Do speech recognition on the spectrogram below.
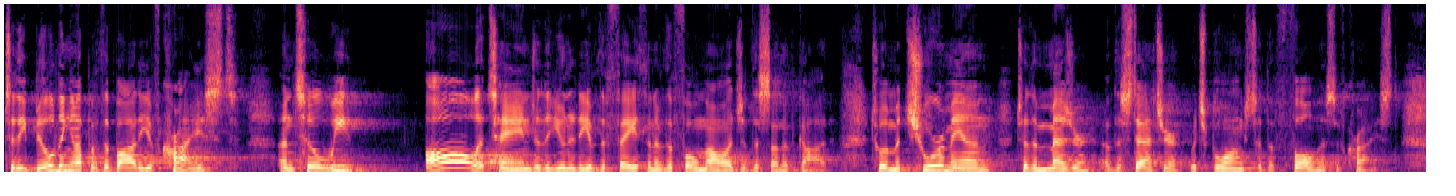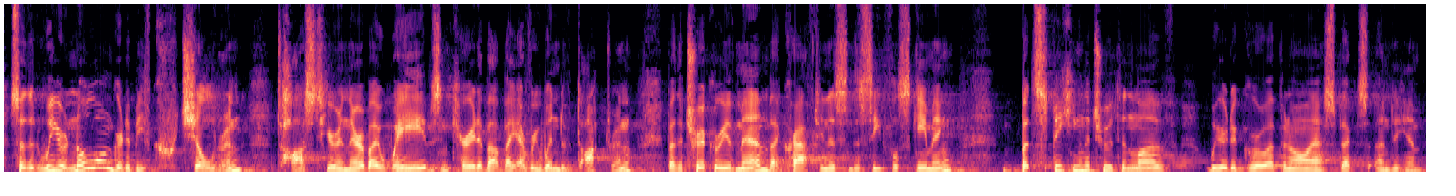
to the building up of the body of Christ, until we all attain to the unity of the faith and of the full knowledge of the Son of God, to a mature man, to the measure of the stature which belongs to the fullness of Christ, so that we are no longer to be children, tossed here and there by waves and carried about by every wind of doctrine, by the trickery of men, by craftiness and deceitful scheming, but speaking the truth in love, we are to grow up in all aspects unto Him.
